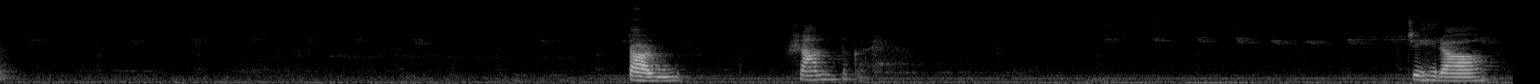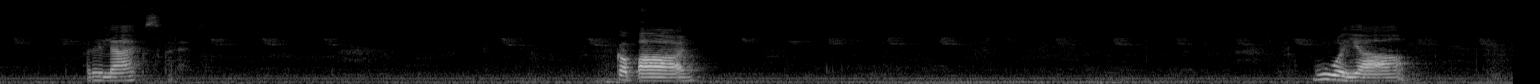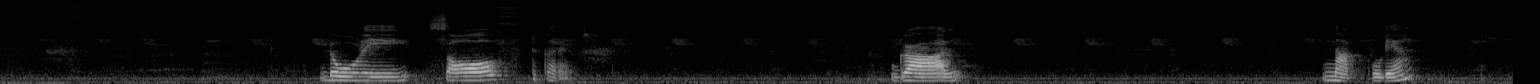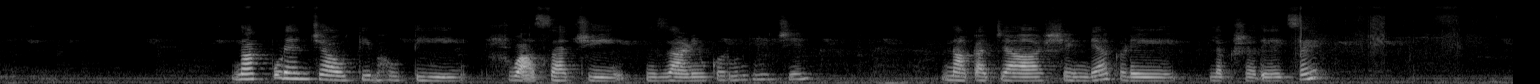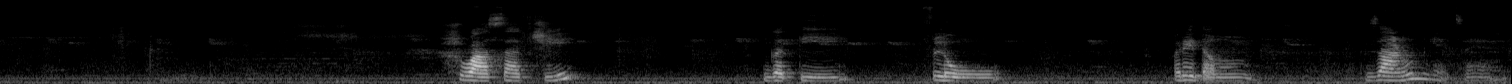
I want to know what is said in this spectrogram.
टाळू शांत करायचं चेहरा रिलॅक्स करायचा कपाळ भुवया। डोळे सॉफ्ट करायचे गाल। नागपुड्या. नागपुड्यांच्या अवतीभोवती श्वासाची जाणीव करून घ्यायची. नाकाच्या शेंड्याकडे लक्ष द्यायचे. श्वासाची गती फ्लो रिदम जाणून घ्यायचं आहे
